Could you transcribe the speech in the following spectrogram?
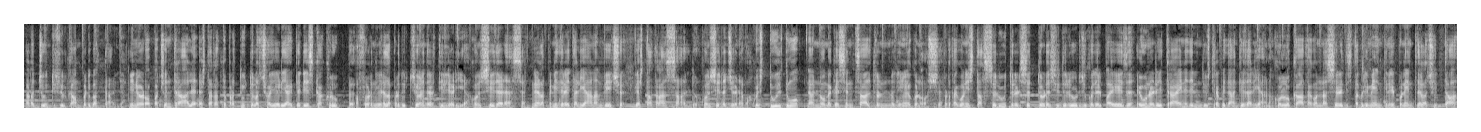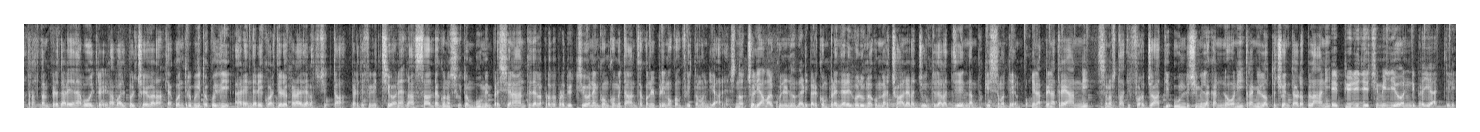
raggiunti sul campo di battaglia. In Europa centrale è stata soprattutto l'acciaio l'artiglieria tedesca Krupp a fornire la produzione di artiglieria, con sede ad Essen. Nella penisola italiana invece vi è stata l'Ansaldo, con sede a Genova. Quest'ultimo è un nome che senz'altro ognuno di noi conosce, protagonista assoluto del settore siderurgico del paese e uno dei traini dell'industria pedante italiana. Collocata con una serie di stabilimenti nel ponente della città, tra Stanfredarena, Voltre e Raval Polcevera, che ha contribuito così a rendere i quartieri operai della città per definizione, l'Ansaldo ha conosciuto un boom impressionante della propria produzione in concomitanza con il primo conflitto mondiale. Snoccioliamo alcuni numeri per comprendere comprendere il volume commerciale raggiunto dall'azienda in pochissimo tempo. In appena tre anni sono stati forgiati 11.000 cannoni, 3.800 aeroplani e più di 10 milioni di proiettili.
